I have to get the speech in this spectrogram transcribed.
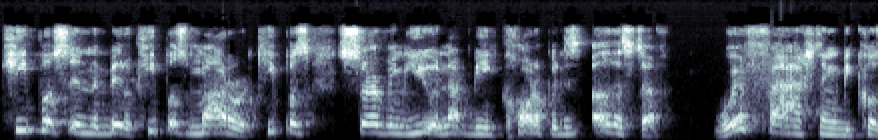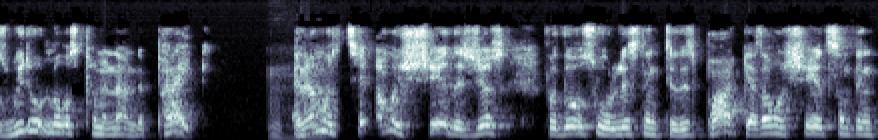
Keep us in the middle. Keep us moderate. Keep us serving you and not being caught up in this other stuff. We're fasting because we don't know what's coming down the pike. Mm-hmm. And I'm gonna t- I'm gonna share this just for those who are listening to this podcast. I want to share something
